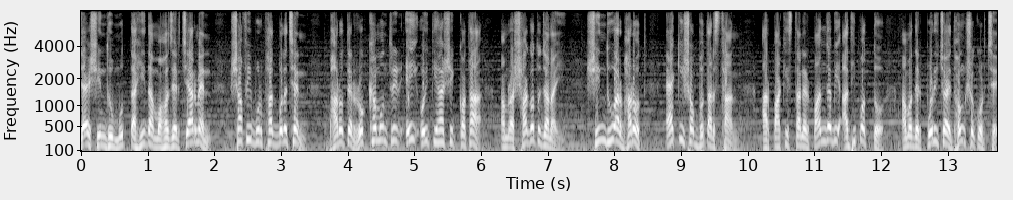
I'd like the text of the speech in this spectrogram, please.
জয় সিন্ধু মুত্তাহিদা মহজের চেয়ারম্যান শাফি বুরফাত বলেছেন, ভারতের রক্ষামন্ত্রীর এই ঐতিহাসিক কথা আমরা স্বাগত জানাই। সিন্ধু আর ভারত একই সভ্যতার স্থান, আর পাকিস্তানের পাঞ্জাবি আধিপত্য আমাদের পরিচয় ধ্বংস করছে।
